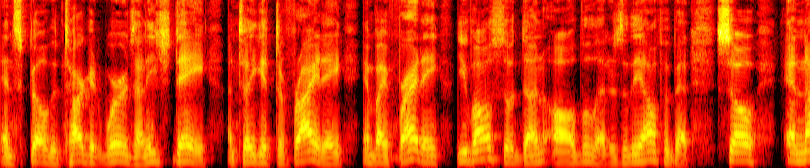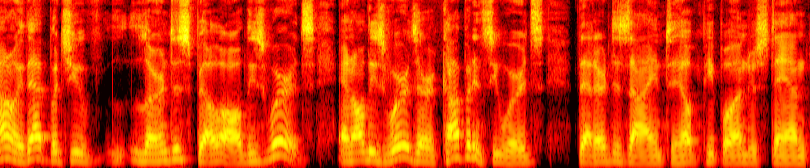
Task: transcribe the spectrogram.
and spell the target words on each day until you get to Friday. And by Friday, you've also done all the letters of the alphabet. So, and not only that, but you've learned to spell all these words. And all these words are competency words that are designed to help people understand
